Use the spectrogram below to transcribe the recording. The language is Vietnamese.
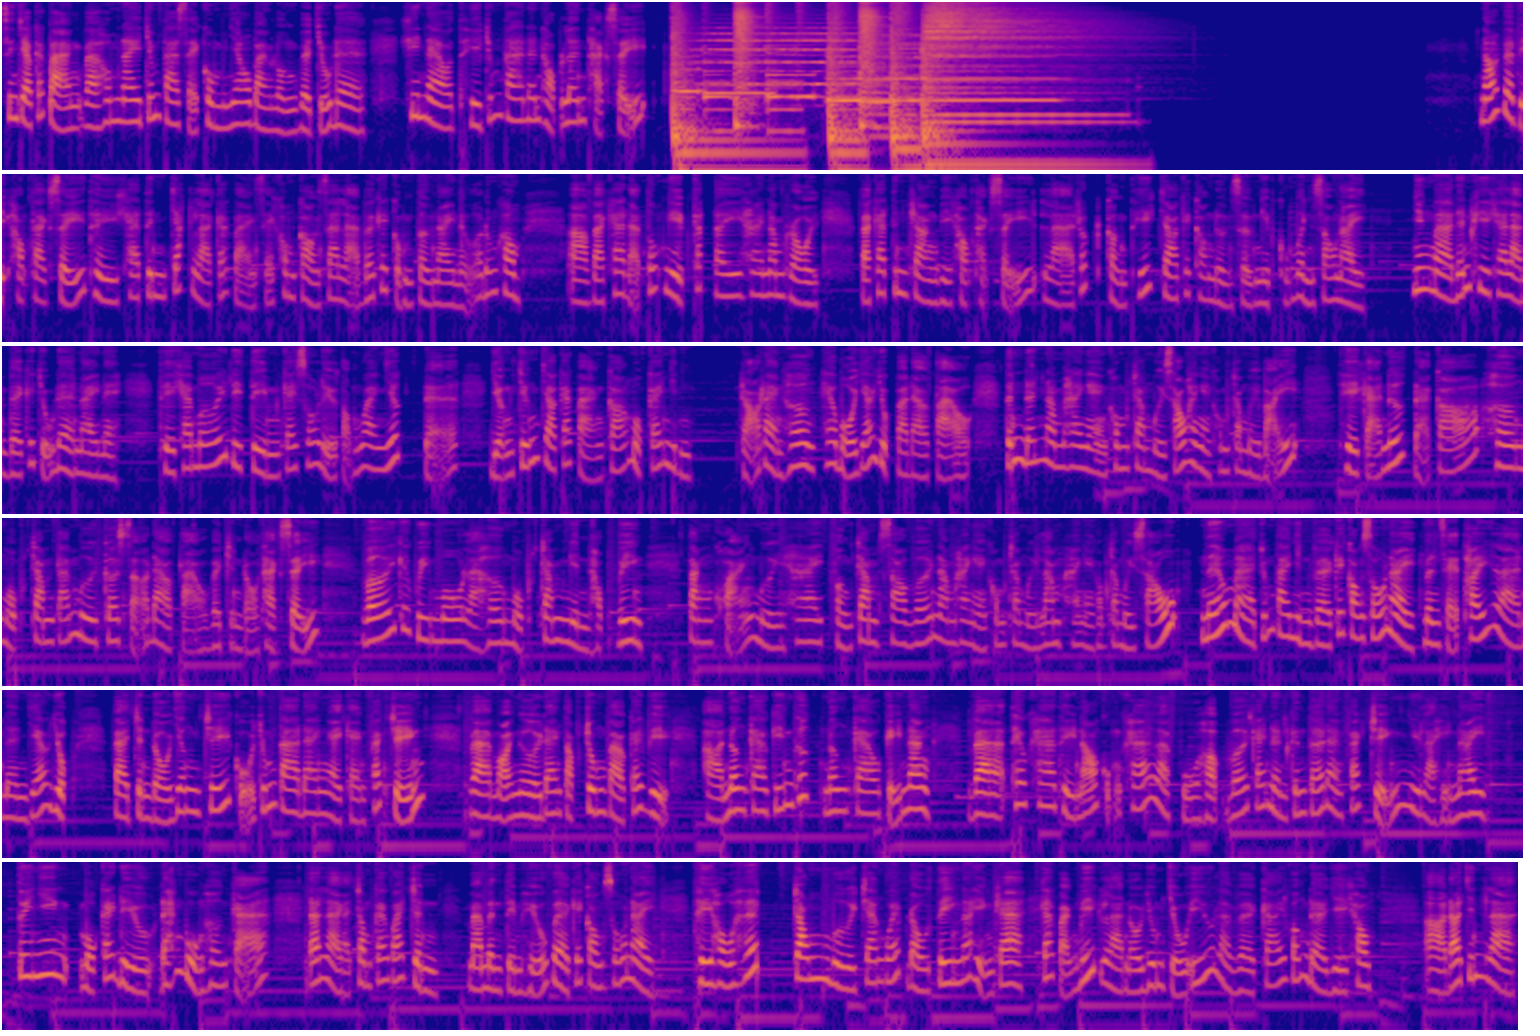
Xin chào các bạn và hôm nay chúng ta sẽ cùng nhau bàn luận về chủ đề khi nào thì chúng ta nên học lên thạc sĩ. Nói về việc học thạc sĩ thì Kha tin chắc là các bạn sẽ không còn xa lạ với cái cụm từ này nữa đúng không? À, và Kha đã tốt nghiệp cách đây 2 năm rồi và Kha tin rằng việc học thạc sĩ là rất cần thiết cho cái con đường sự nghiệp của mình sau này nhưng mà đến khi kha làm về cái chủ đề này nè, thì kha mới đi tìm cái số liệu tổng quan nhất để dẫn chứng cho các bạn có một cái nhìn rõ ràng hơn theo Bộ Giáo dục và Đào tạo. Tính đến năm 2016-2017 thì cả nước đã có hơn 180 cơ sở đào tạo về trình độ thạc sĩ, với cái quy mô là hơn 100.000 học viên tăng khoảng 12% so với năm 2015-2016. Nếu mà chúng ta nhìn về cái con số này, mình sẽ thấy là nền giáo dục và trình độ dân trí của chúng ta đang ngày càng phát triển và mọi người đang tập trung vào cái việc uh, nâng cao kiến thức, nâng cao kỹ năng và theo Kha thì nó cũng khá là phù hợp với cái nền kinh tế đang phát triển như là hiện nay. Tuy nhiên, một cái điều đáng buồn hơn cả đó là trong cái quá trình mà mình tìm hiểu về cái con số này. Thì hầu hết trong 10 trang web đầu tiên nó hiện ra các bạn biết là nội dung chủ yếu là về cái vấn đề gì không? À, đó chính là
